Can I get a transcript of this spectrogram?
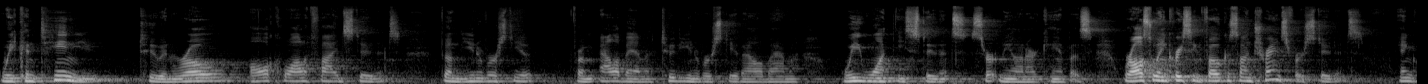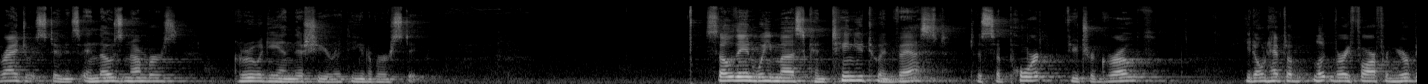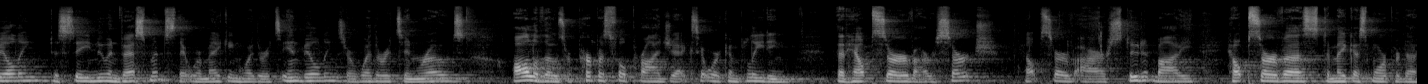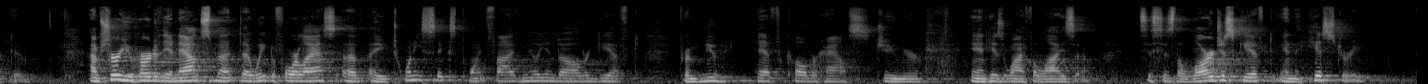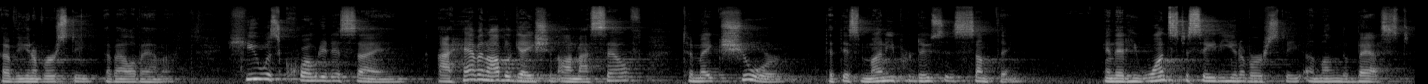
We continue to enroll all qualified students from the University of, from Alabama to the University of Alabama. We want these students certainly on our campus. We're also increasing focus on transfer students and graduate students, and those numbers grew again this year at the university. So then, we must continue to invest to support future growth. You don't have to look very far from your building to see new investments that we're making, whether it's in buildings or whether it's in roads. All of those are purposeful projects that we're completing that help serve our research, help serve our student body, help serve us to make us more productive. I'm sure you heard of the announcement a week before last of a $26.5 million gift from Hugh F. Culverhouse Jr. and his wife Eliza. This is the largest gift in the history of the University of Alabama. Hugh was quoted as saying, I have an obligation on myself to make sure that this money produces something and that he wants to see the university among the best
